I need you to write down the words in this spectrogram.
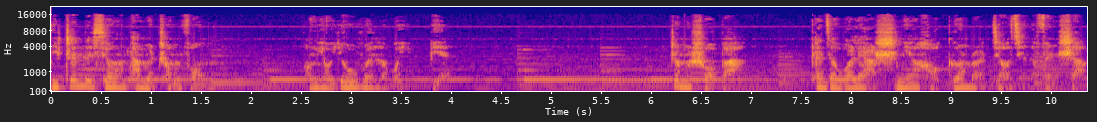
你真的希望他们重逢？朋友又问了我一遍。这么说吧，看在我俩十年好哥们儿交情的份上，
